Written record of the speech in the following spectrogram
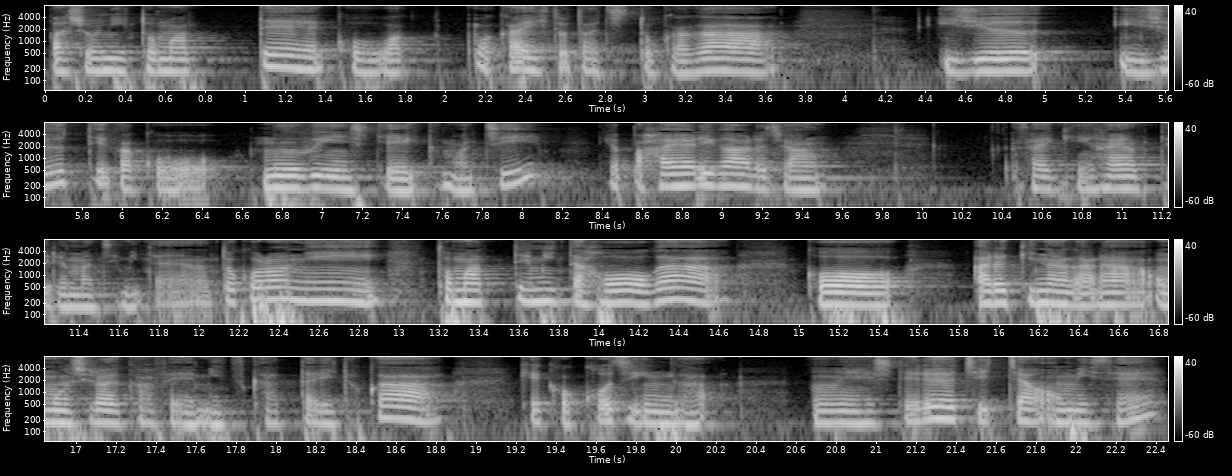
場所に泊まって、こう若い人たちとかが移住、移住っていうかこう、ムーブインしていく街やっぱ流行りがあるじゃん。最近流行ってる街みたいなところに泊まってみた方が、こう、歩きながら面白いカフェ見つかったりとか、結構個人が運営してるちっちゃいお店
